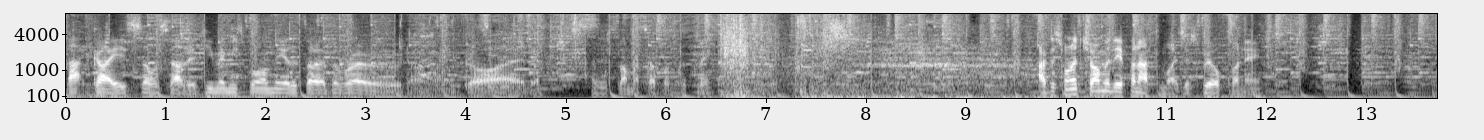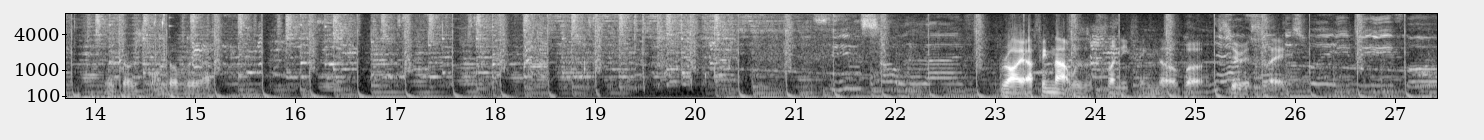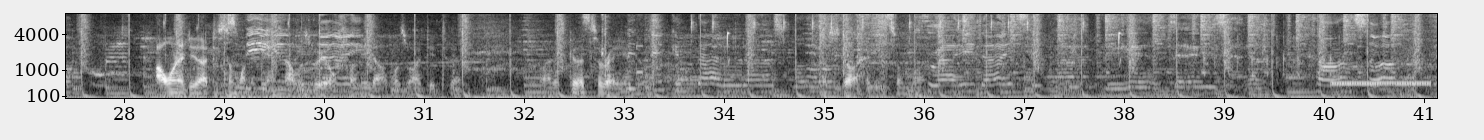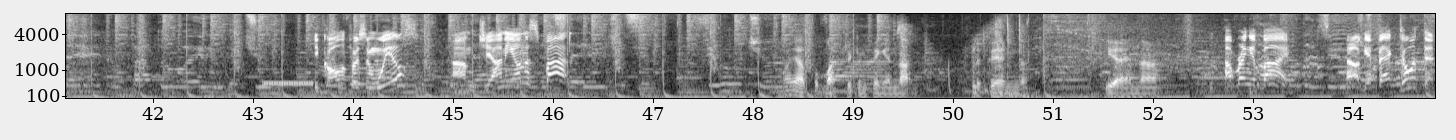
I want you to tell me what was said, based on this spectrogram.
That guy is so savage. He made me spawn on the other side of the road. Oh my god. I just blow myself up quickly. I just want to try with the up and atomizer, it's real funny. There goes spawned over here. Right, I think that was a funny thing though, but seriously. I want to do that to someone again, that was real funny, that was what I did to him. Right, let's get that terrain. Let's start heading somewhere. You calling for some wheels? I'm Johnny on the spot. Why did I put my freaking thing in that flipping, uh, yeah, in there. I'll bring it by. I'll get back to it then.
